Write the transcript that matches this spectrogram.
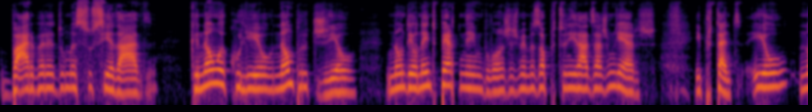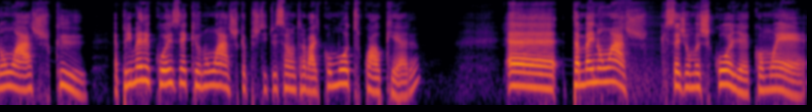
bárbara de uma sociedade que não acolheu, não protegeu, não deu nem de perto nem de longe as mesmas oportunidades às mulheres. E, portanto, eu não acho que a primeira coisa é que eu não acho que a prostituição é um trabalho como outro qualquer. Uh, também não acho que seja uma escolha como é,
